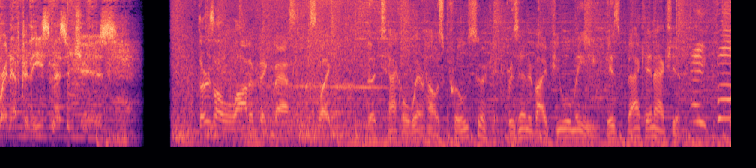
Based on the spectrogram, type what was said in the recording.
right after these messages. There's a lot of big bass in this lake. The Tackle Warehouse Pro Circuit, presented by Fuel Me, is back in action. A full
